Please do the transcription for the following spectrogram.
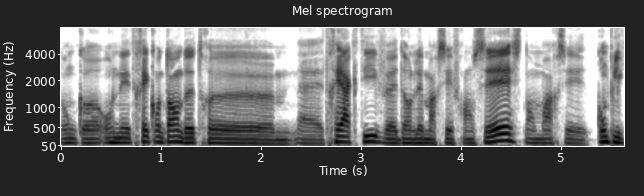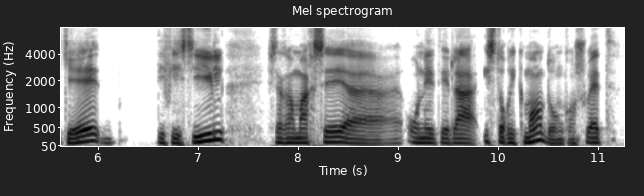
Donc, on est très content d'être très actif dans le marché français. C'est un marché compliqué, difficile. C'est un marché, euh, on était là historiquement, donc on souhaite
